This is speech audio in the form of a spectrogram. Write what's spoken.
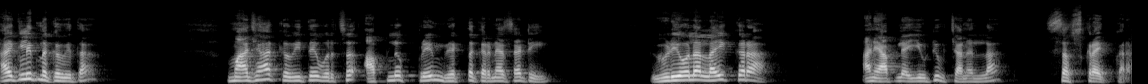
ऐकलीत ना कविता? माझ्या कवितेवरचं आपलं प्रेम व्यक्त करण्यासाठी व्हिडिओला लाईक करा आणि आपल्या यूट्यूब चॅनलला सबस्क्राईब करा.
